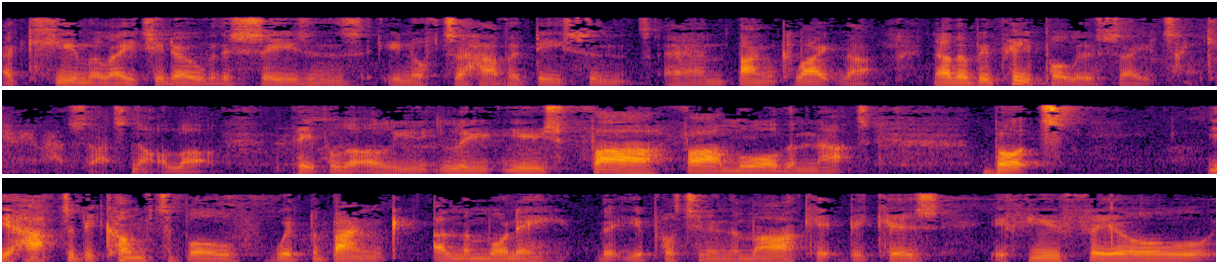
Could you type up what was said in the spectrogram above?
accumulated over the seasons enough to have a decent um, bank like that. Now there'll be people who say, "Thank you, that's, that's not a lot." People that will use far, far more than that, but you have to be comfortable with the bank and the money that you're putting in the market because if you feel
